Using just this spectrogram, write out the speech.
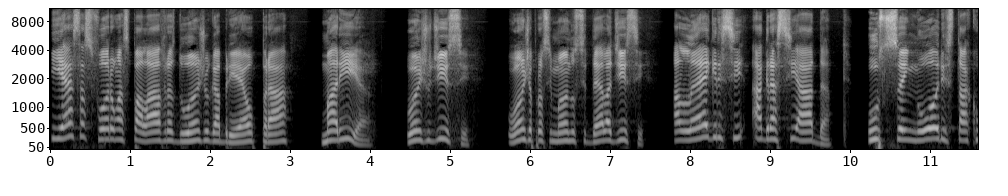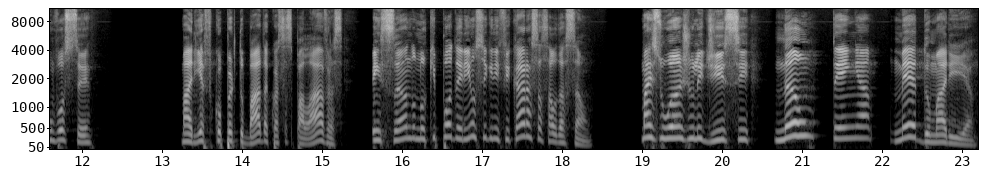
e essas foram as palavras do anjo Gabriel para Maria. O anjo disse: o anjo aproximando-se dela disse: Alegre-se, agraciada, o Senhor está com você. Maria ficou perturbada com essas palavras, pensando no que poderiam significar essa saudação. Mas o anjo lhe disse: Não tenha medo, Maria.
